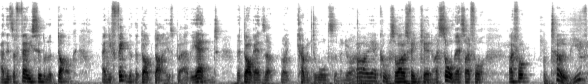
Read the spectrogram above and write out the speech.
and there's a very similar dog, and you think that the dog dies, but at the end, the dog ends up like coming towards them, and you're like, oh yeah, cool. So I was thinking, I saw this, I thought, I thought, Tobe, you've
